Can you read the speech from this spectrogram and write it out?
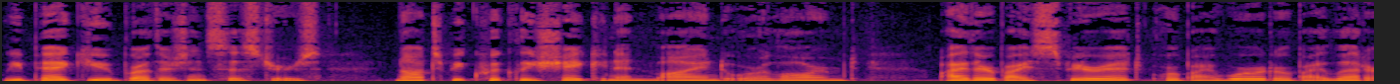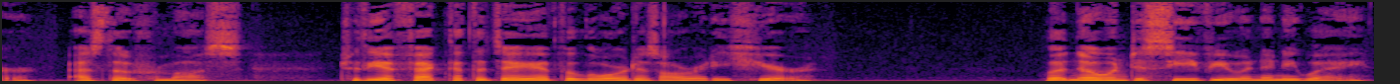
we beg you, brothers and sisters, not to be quickly shaken in mind or alarmed, either by spirit or by word or by letter, as though from us, to the effect that the day of the Lord is already here let no one deceive you in any way,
